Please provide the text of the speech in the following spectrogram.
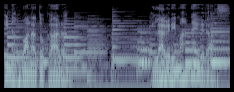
Y nos van a tocar Lágrimas Negras.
